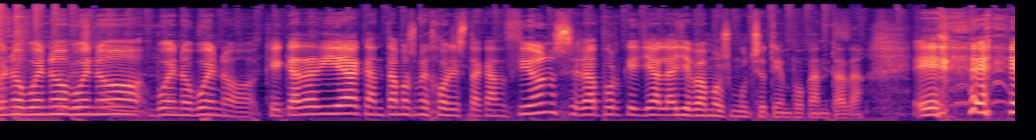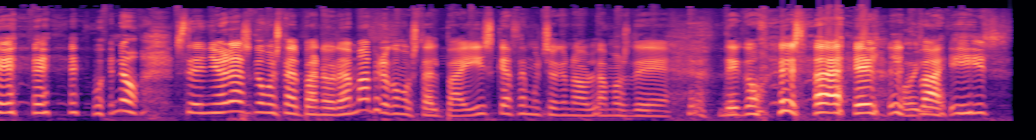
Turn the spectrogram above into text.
Bueno, bueno, bueno, bueno, bueno, que cada día cantamos mejor esta canción será porque ya la llevamos mucho tiempo cantada. Eh, bueno, señoras, ¿cómo está el panorama? Pero ¿cómo está el país? Que hace mucho que no hablamos de, cómo está el, país.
